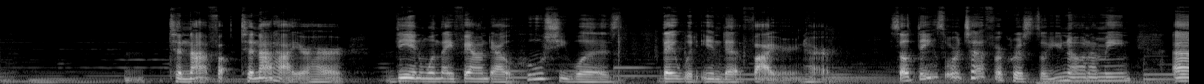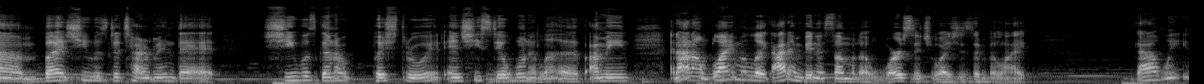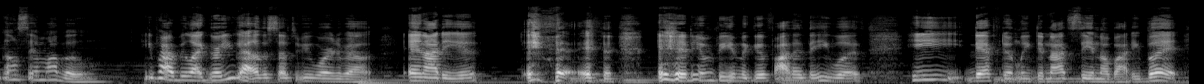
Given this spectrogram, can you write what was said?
to not to not hire her. Then when they found out who she was, they would end up firing her. So things were tough for Crystal, you know what I mean? Um, but she was determined that she was gonna push through it and she still wanted love. I mean, and I don't blame her. Look, I didn't been in some of the worst situations and been like, God, when you gonna send my boo? He probably be like, girl, you got other stuff to be worried about. And I did. and him being the good father that he was, he definitely did not see nobody. But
